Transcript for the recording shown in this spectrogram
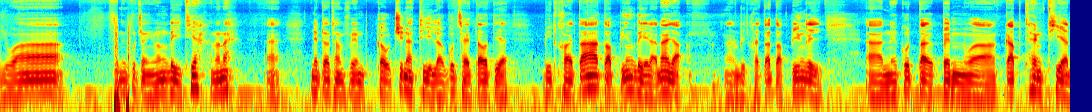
อยู่ว่านี่กูจังอยู่ว่ารีเทียนั่นนะอ่าเนี่ยเราทำเฟรมเก้าชิ้นนาทีเรากูใส่เตาเตียบิตคอยตาต่อปิ้งรีและน่ะยะอ่าบิตคอยตาต่อปิ้งรีอ่านี่กูเตาเป็นว่ากับแท่งเทียน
